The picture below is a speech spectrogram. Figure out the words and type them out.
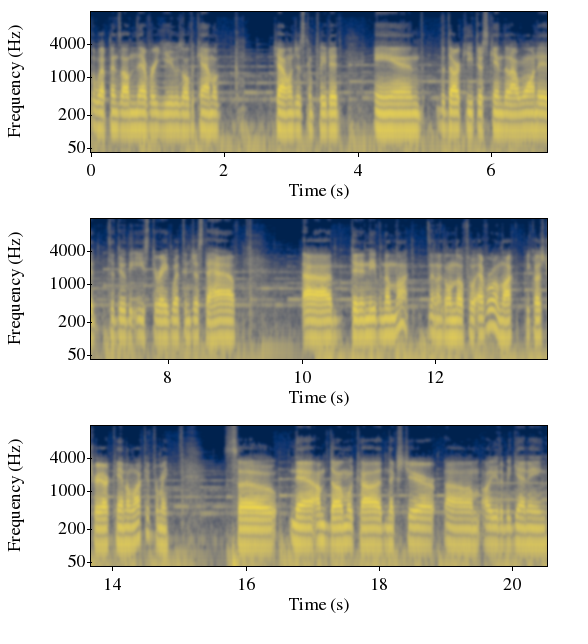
the weapons I'll never use, all the camo challenges completed, and the Dark Ether skin that I wanted to do the Easter egg with and just to have, uh, didn't even unlock. And I don't know if it'll ever unlock because Treyarch can't unlock it for me. So yeah, I'm done with COD. Next year, um, I'll either be getting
